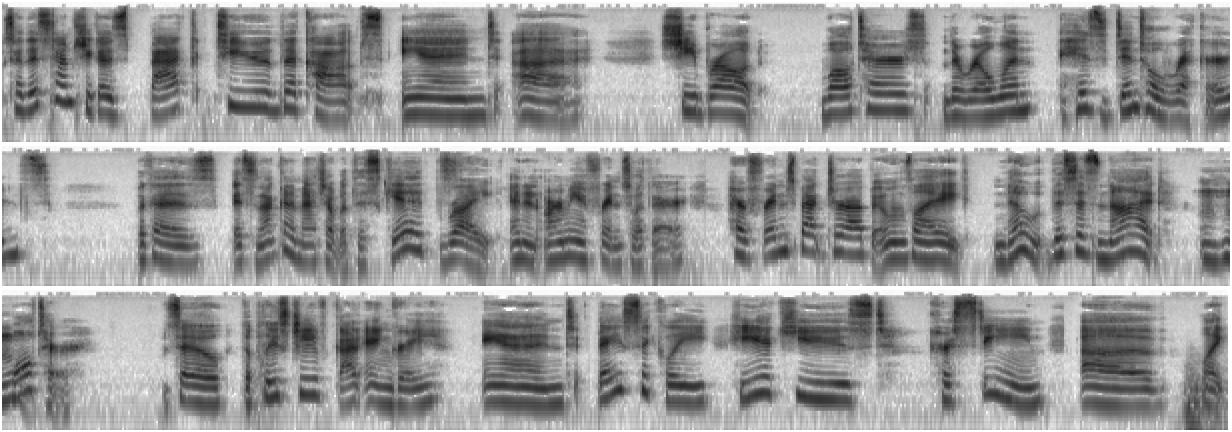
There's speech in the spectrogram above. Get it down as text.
So this time she goes back to the cops and uh she brought Walter's, the real one, his dental records because it's not going to match up with this kid's. Right. And an army of friends with her. Her friends backed her up and was like, "No, this is not Walter. So the police chief got angry and basically he accused Christine of like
